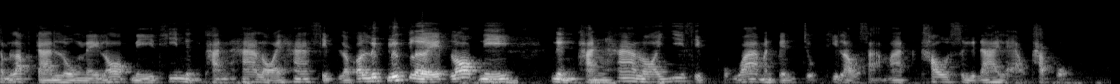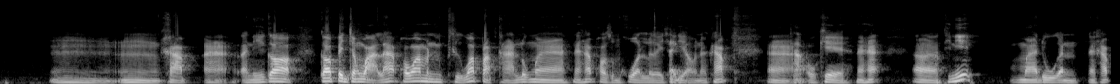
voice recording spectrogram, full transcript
สำหรับการลงในรอบนี้ที่ 1,550 แล้วก็ลึกๆเลยรอบนี้ 1,520 ผมว่ามันเป็นจุดที่เราสามารถเข้าซื้อได้แล้วครับผมอืมอืมครับ อ่า อันนี้ก็ก็เป็นจังหวะแล้ว เพราะว่ามันถือว่าปรับฐานลงมานะครับ พอสมควรเลยทีเดียวนะครับ อ่าโอเคนะฮะอ่าทีนี้มาดูกันนะครับ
